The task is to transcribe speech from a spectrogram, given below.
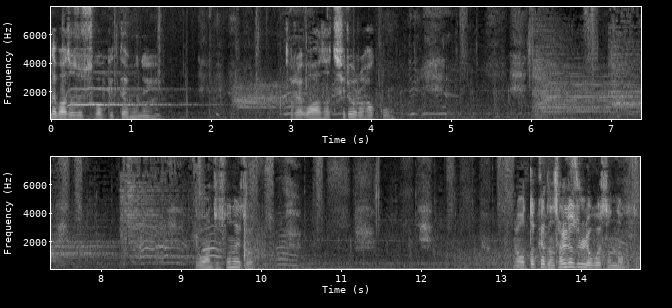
대 맞아줄 수가 없기 때문에 차라리 와서 치료를 하고. 이거 완전 손해죠. 그냥 어떻게든 살려주려고 했었나 보다.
